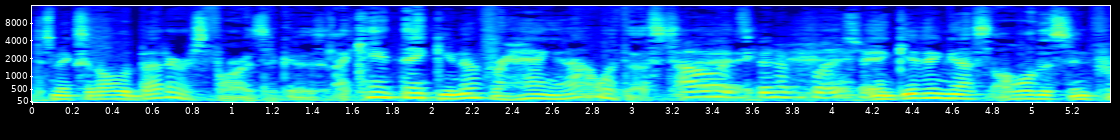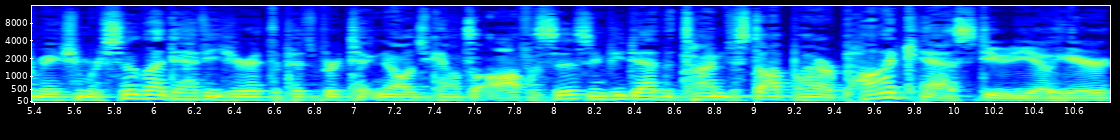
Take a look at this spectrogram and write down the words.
just makes it all the better as far as it goes. I can't thank you enough for hanging out with us today. Oh, it's been a pleasure. And giving us all this information. We're so glad to have you here at the Pittsburgh Technology Council offices. And if you'd had the time to stop by our podcast studio here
